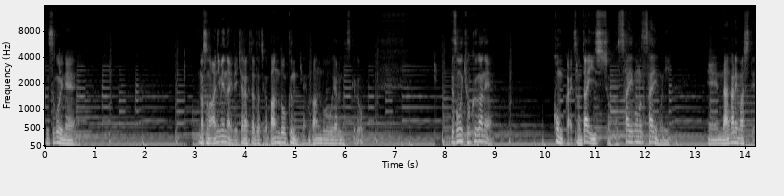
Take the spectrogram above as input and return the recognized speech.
うん。すごいね、まあ、そのアニメ内でキャラクターたちがバンドを組んでね、バンドをやるんですけど、で、その曲がね、今回、その第1章の最後の最後に、えー、流れまして、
